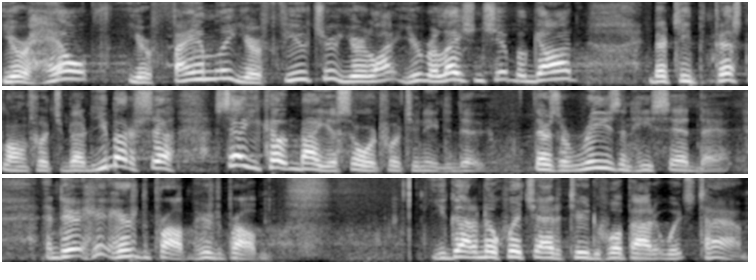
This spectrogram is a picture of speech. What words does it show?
Your health, your family, your future, your life, your relationship with God? Better keep your pistol on, what you better. You better sell, sell your coat and buy your sword, what you need to do. There's a reason he said that. And there, here's the problem. Here's the problem. You got to know which attitude to whoop out at which time.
